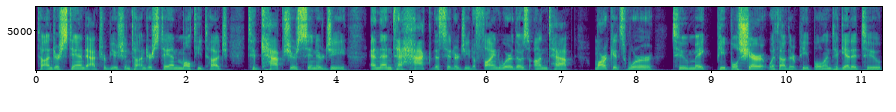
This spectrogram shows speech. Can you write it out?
to understand attribution, to understand multi touch, to capture synergy, and then to hack the synergy, to find where those untapped markets were, to make people share it with other people, and to get it to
